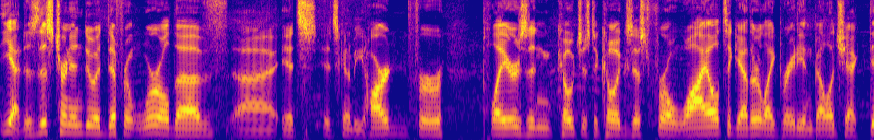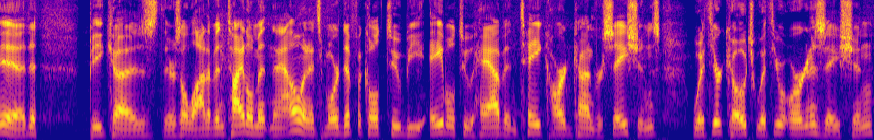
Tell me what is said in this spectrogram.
yeah, does this turn into a different world of uh, it's it's going to be hard for players and coaches to coexist for a while together like Brady and Belichick did because there's a lot of entitlement now and it's more difficult to be able to have and take hard conversations with your coach, with your organization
